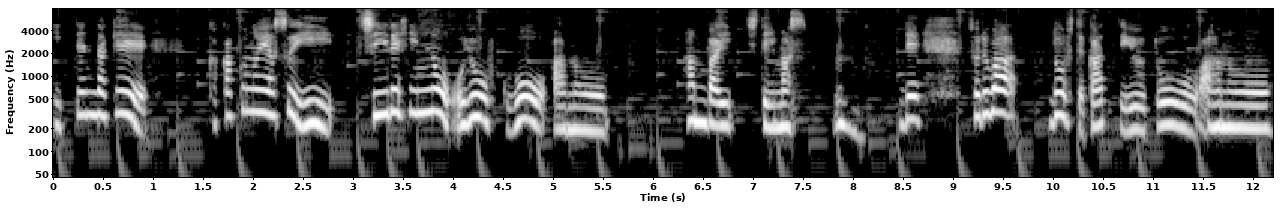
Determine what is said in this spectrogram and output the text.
1点だけ価格の安い仕入れ品のお洋服をあの販売しています。うん、でそれはどうしてかっていうとあの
